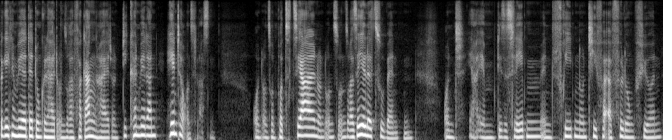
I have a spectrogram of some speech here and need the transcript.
begegnen wir der Dunkelheit unserer Vergangenheit und die können wir dann hinter uns lassen und unseren Potenzialen und uns unserer Seele zuwenden und ja eben dieses Leben in Frieden und tiefer Erfüllung führen.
